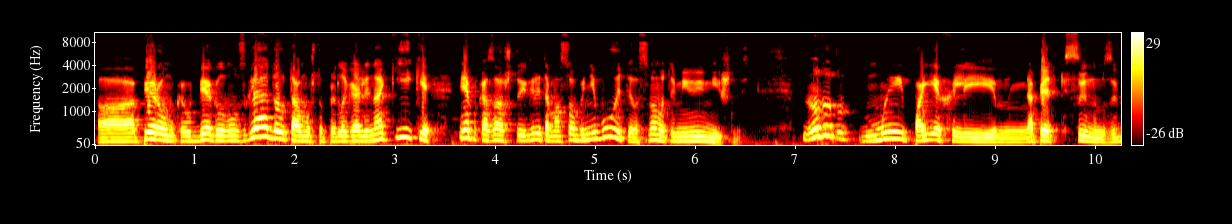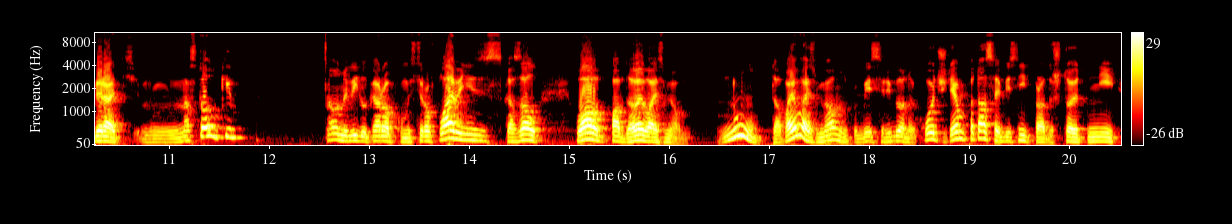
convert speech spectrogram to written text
а, первому как бы, беглому взгляду, тому, что предлагали на кике, мне показалось, что игры там особо не будет, и в основном это мимимишность. Ну, тут мы поехали, опять-таки, с сыном забирать настолки. Он увидел коробку мастеров пламени, сказал, вау, пап, давай возьмем. Ну, давай возьмем, ну, если ребенок хочет. Я ему пытался объяснить, правда, что это не,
